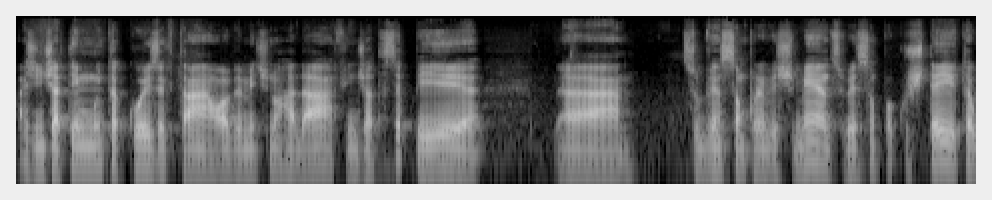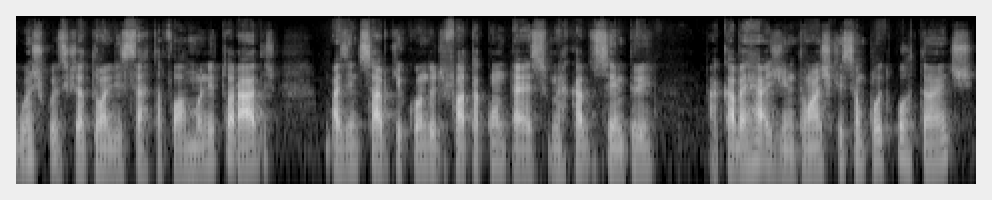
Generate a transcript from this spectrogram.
A gente já tem muita coisa que está, obviamente, no radar, fim de JCP, uh, subvenção para investimento, subvenção para custeio, tem algumas coisas que já estão ali de certa forma monitoradas, mas a gente sabe que quando de fato acontece, o mercado sempre acaba reagindo. Então acho que esse é um ponto importante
